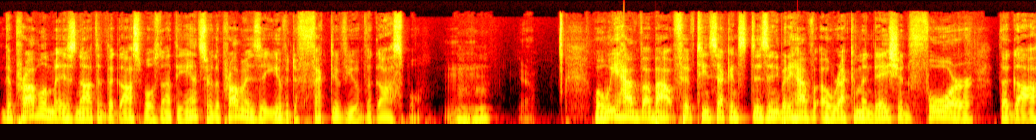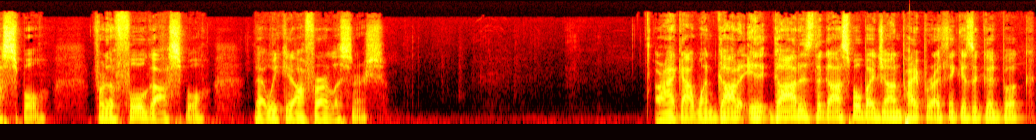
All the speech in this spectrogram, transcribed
the problem is not that the gospel is not the answer. The problem is that you have a defective view of the gospel. Mm-hmm. Yeah. Well, we have about 15 seconds. Does anybody have a recommendation for the gospel, for the full gospel that we could offer our listeners? All right, I got one. God, God is the Gospel by John Piper. I think is a good book.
